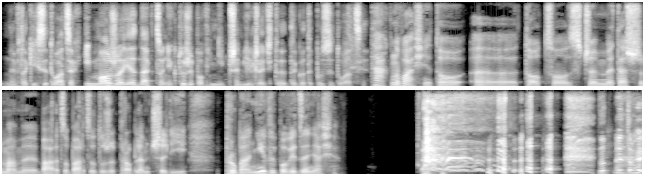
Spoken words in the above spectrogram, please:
w takich sytuacjach i może jednak co niektórzy powinni przemilczeć te, tego typu sytuacje. Tak, no właśnie, to, e, to co, z czym my też mamy bardzo, bardzo duży problem, czyli próba niewypowiedzenia się. No, my trochę,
